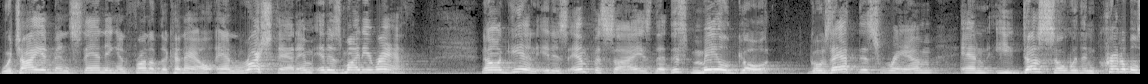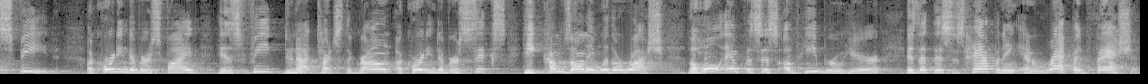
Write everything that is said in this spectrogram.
which I had been standing in front of the canal, and rushed at him in his mighty wrath. Now, again, it is emphasized that this male goat goes at this ram, and he does so with incredible speed. According to verse 5, his feet do not touch the ground. According to verse 6, he comes on him with a rush. The whole emphasis of Hebrew here is that this is happening in rapid fashion.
